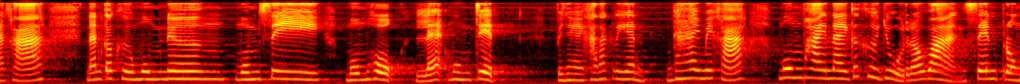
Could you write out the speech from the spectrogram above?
นะคะ นั่นก็คือมุม 1 มุม 4 มุม 6 และมุม 7เป็นยังไงคะนักเรียนง่ายไหมคะ มุมภายในก็คืออยู่ระหว่างเส้นตรง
